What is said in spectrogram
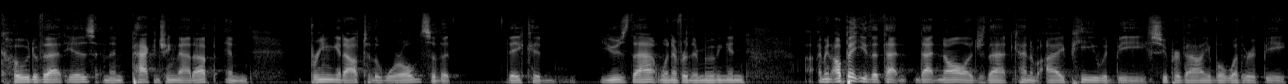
code of that is, and then packaging that up and bringing it out to the world so that they could use that whenever they're moving in. I mean, I'll bet you that that, that knowledge, that kind of IP would be super valuable, whether it be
